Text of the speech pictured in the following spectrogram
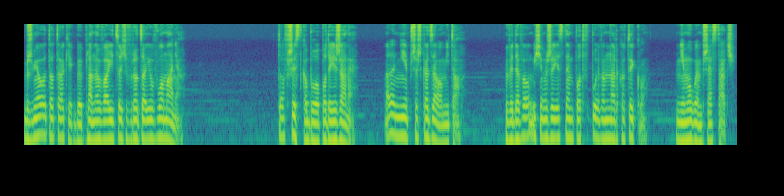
Brzmiało to tak, jakby planowali coś w rodzaju włamania. To wszystko było podejrzane, ale nie przeszkadzało mi to. Wydawało mi się, że jestem pod wpływem narkotyku. Nie mogłem przestać.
